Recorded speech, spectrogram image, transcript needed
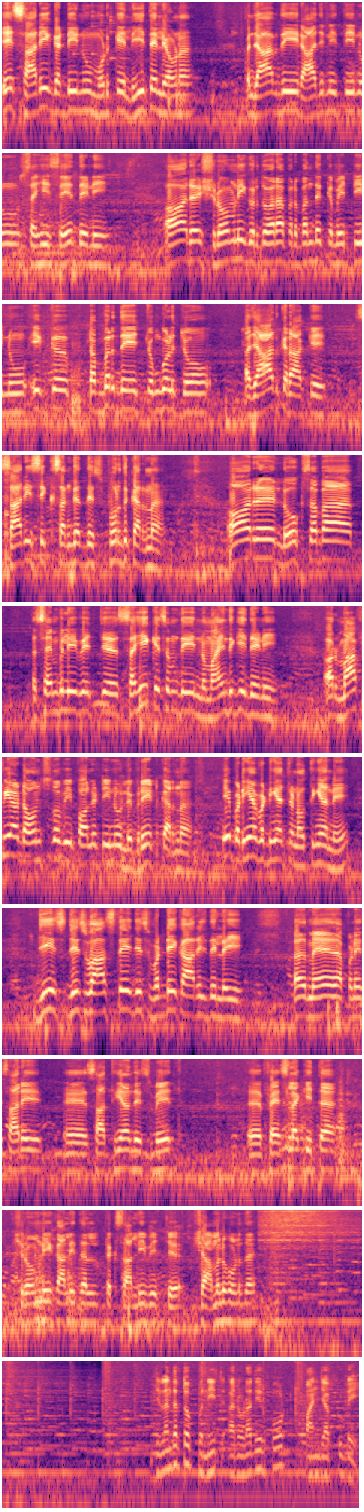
ਇਹ ਸਾਰੀ ਗੱਡੀ ਨੂੰ ਮੁੜ ਕੇ ਲੀਹ ਤੇ ਲਿਆਉਣਾ, ਪੰਜਾਬ ਦੀ ਰਾਜਨੀਤੀ ਨੂੰ ਸਹੀ ਸੇਧ ਦੇਣੀ ਔਰ ਸ਼੍ਰੋਮਣੀ ਗੁਰਦੁਆਰਾ ਪ੍ਰਬੰਧਕ ਕਮੇਟੀ ਨੂੰ ਇੱਕ ਟੱਬਰ ਦੇ ਚੁੰਗਲ ਚੋਂ ਆਜ਼ਾਦ ਕਰਾ ਕੇ ਸਾਰੀ ਸਿੱਖ ਸੰਗਤ ਦੇ ਸਪੁਰਦ ਕਰਨਾ ਔਰ ਲੋਕ ਸਭਾ ਅਸੈਂਬਲੀ ਵਿੱਚ ਸਹੀ ਕਿਸਮ ਦੀ ਨੁਮਾਇੰਦਗੀ ਦੇਣੀ ਔਰ ਮਾਫੀਆ ਡੌਨਸ ਤੋਂ ਵੀ ਪੋਲਿਟੀ ਨੂੰ ਲਿਬਰੇਟ ਕਰਨਾ, ਇਹ ਬੜੀਆਂ ਵੱਡੀਆਂ ਚੁਣੌਤੀਆਂ ਨੇ। ਜਿਸ ਜਿਸ ਵਾਸਤੇ, ਜਿਸ ਵੱਡੇ ਕਾਰਜ ਦੇ ਲਈ ਮੈਂ ਆਪਣੇ ਸਾਰੇ ਸਾਥੀਆਂ ਦੇ ਸਮੇਤ ਫੈਸਲਾ ਕੀਤਾ। ਸ਼੍ਰੋਮਣੀ ਅਕਾਲੀ ਦਲ ਟਕਸਾਲੀ ਵਿੱਚ ਸ਼ਾਮਲ ਹੋਣ ਦਾ। ਜਲੰਧਰ ਤੋਂ ਪੁਨੀਤ ਅਰੋੜਾ ਦੀ ਰਿਪੋਰਟ, ਪੰਜਾਬ ਟੁਡੇ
